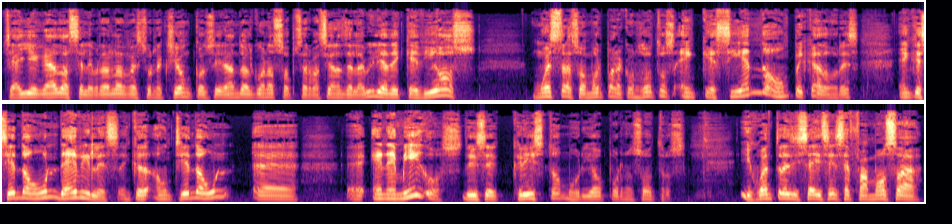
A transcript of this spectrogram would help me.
se ha llegado a celebrar la resurrección, considerando algunas observaciones de la Biblia, de que Dios muestra su amor para con nosotros en que siendo aún pecadores, en que siendo aún débiles, en que aún siendo aún eh, eh, enemigos, dice, Cristo murió por nosotros. Y Juan 3.16, ese famosa,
